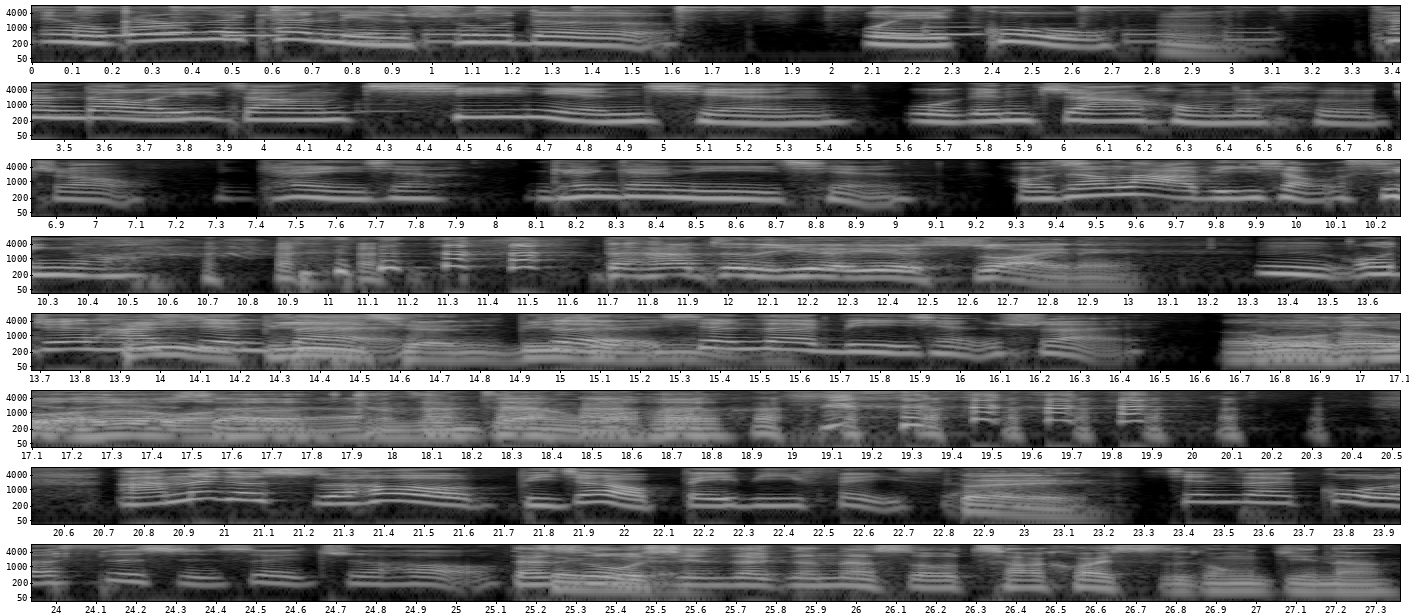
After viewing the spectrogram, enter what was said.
哎、欸，我刚刚在看脸书的回顾，嗯，看到了一张七年前我跟嘉宏的合照，你看一下，你看看你以前，好像蜡笔小新哦、喔，但他真的越来越帅呢。嗯，我觉得他现在比以前比以前对现在比以前帅。我喝我喝我喝，讲成这样我喝。啊，那个时候比较有 baby face，、啊、对。现在过了四十岁之后，但是我现在跟那时候差快十公斤呢、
